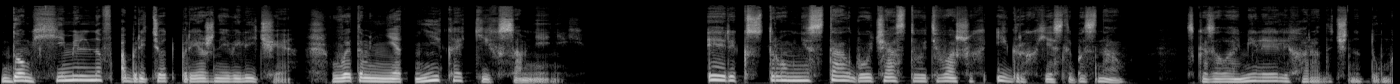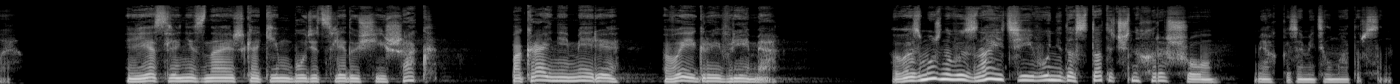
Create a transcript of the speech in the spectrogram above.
дом Химельнов обретет прежнее величие. В этом нет никаких сомнений. «Эрик Стром не стал бы участвовать в ваших играх, если бы знал», — сказала Амилия, лихорадочно думая. «Если не знаешь, каким будет следующий шаг, по крайней мере, выиграй время». «Возможно, вы знаете его недостаточно хорошо», — мягко заметил Маттерсон.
